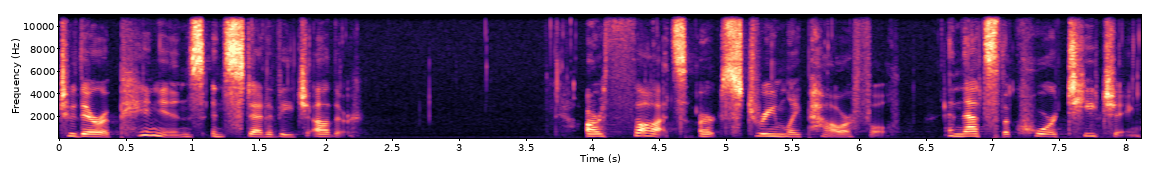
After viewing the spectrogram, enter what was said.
to their opinions instead of each other. Our thoughts are extremely powerful, and that's the core teaching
